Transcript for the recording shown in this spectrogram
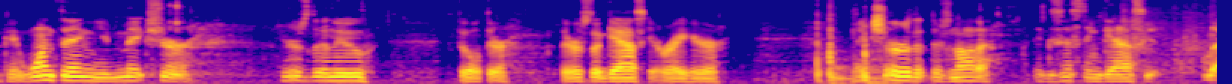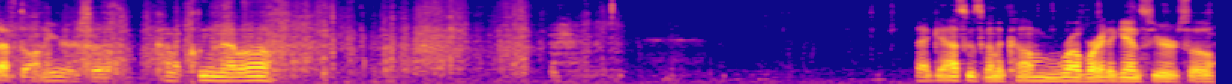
Okay, one thing you make sure. Here's the new filter. There's the gasket right here. Make sure that there's not a existing gasket left on here, so kind of clean that off. That gasket's going to come rub right against here, so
